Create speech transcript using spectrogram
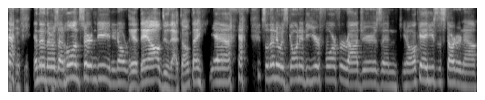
and then there was that whole uncertainty, and you know, they, they all do that, don't they? Yeah. so then it was going into year four for Rodgers, and you know, okay, he's the starter now.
